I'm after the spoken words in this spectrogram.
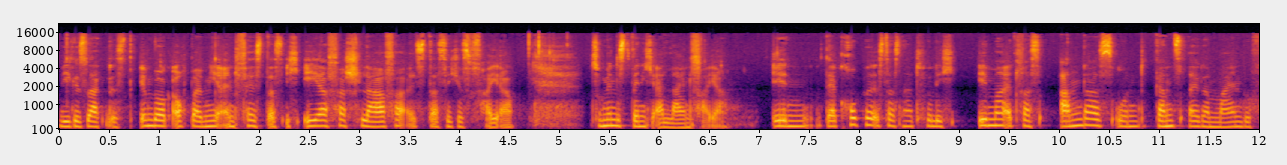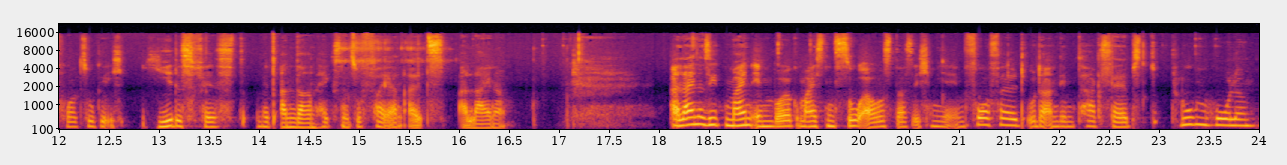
Wie gesagt, ist Imburg auch bei mir ein Fest, das ich eher verschlafe, als dass ich es feiere. Zumindest wenn ich allein feiere. In der Gruppe ist das natürlich immer etwas anders und ganz allgemein bevorzuge ich jedes Fest mit anderen Hexen zu feiern als alleine. Alleine sieht mein Imbolg meistens so aus, dass ich mir im Vorfeld oder an dem Tag selbst Blumen hole.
